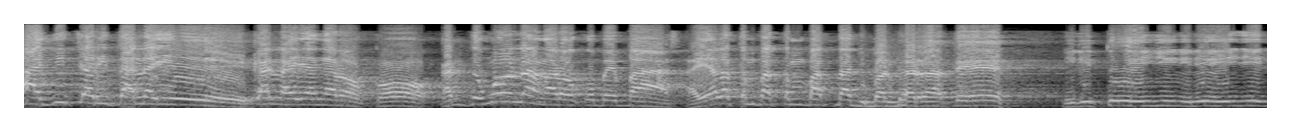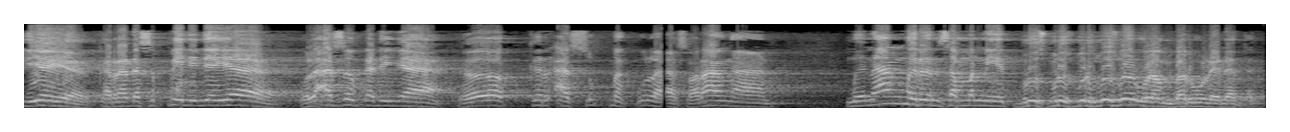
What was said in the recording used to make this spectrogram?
Haji cari tanda ye kan ayah ngarokok kan tumuna ngarokok bebas. Ayalah tempat-tempat nah di bandara teh. Itu dia ya. Karena ada sepi di dia ya. Asup tadinya ke asupmakula sorangan. Menang merensa menit brus brus brus brus orang baru datang.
